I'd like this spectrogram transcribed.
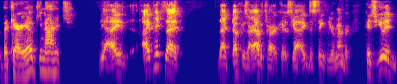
the karaoke night. Yeah, I I picked that that duck as our avatar because yeah, I distinctly remember because you had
